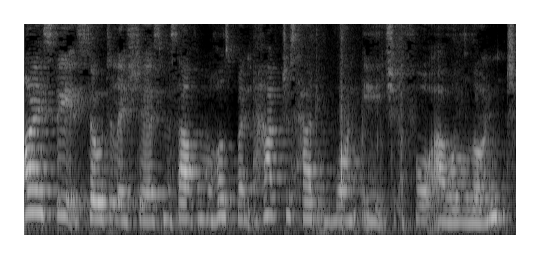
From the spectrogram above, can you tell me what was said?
Honestly, it's so delicious. Myself and my husband have just had one each for our lunch.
